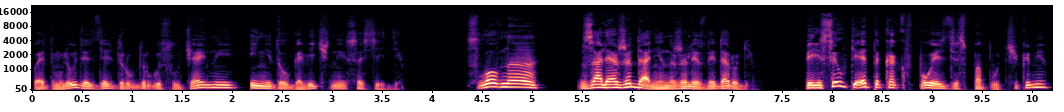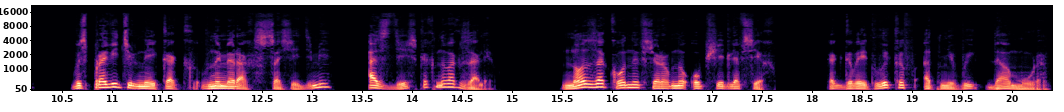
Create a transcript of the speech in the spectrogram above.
поэтому люди здесь друг другу случайные и недолговечные соседи. Словно в зале ожидания на железной дороге. Пересылки — это как в поезде с попутчиками, в исправительной, как в номерах с соседями, а здесь, как на вокзале. Но законы все равно общие для всех, как говорит Лыков, от Невы до Амура.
